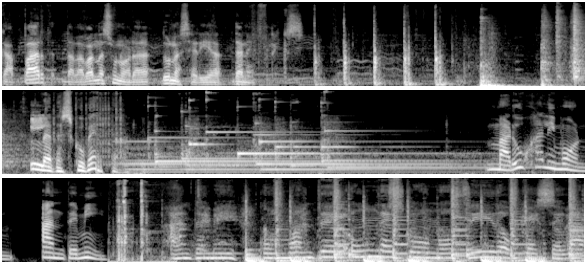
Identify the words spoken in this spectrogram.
que part de la banda sonora d'una sèrie de Netflix. La descoberta. Maruja Limón, Ante mí. ante mí, como ante un desconocido que se va,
